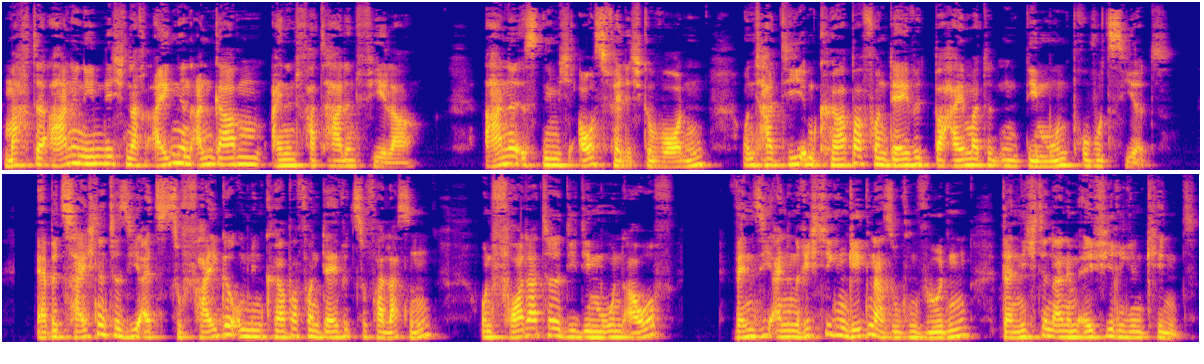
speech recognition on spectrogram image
machte Arne nämlich nach eigenen Angaben einen fatalen Fehler. Arne ist nämlich ausfällig geworden und hat die im Körper von David beheimateten Dämonen provoziert. Er bezeichnete sie als zu feige, um den Körper von David zu verlassen und forderte die Dämonen auf, wenn sie einen richtigen Gegner suchen würden, dann nicht in einem elfjährigen Kind.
